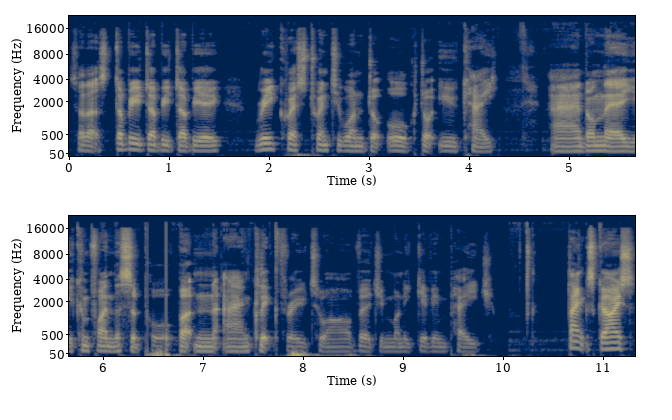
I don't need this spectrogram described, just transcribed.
So that's www.request21.org.uk. And on there, you can find the support button and click through to our Virgin Money giving page. Thanks, guys.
